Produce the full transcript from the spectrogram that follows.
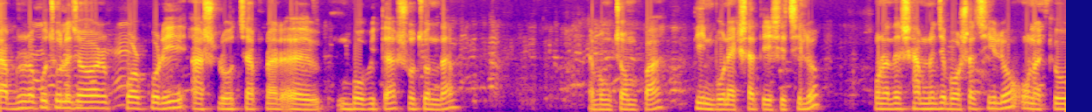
শাবনুর আপু চলে যাওয়ার পরপরই আসলো হচ্ছে আপনার ববিতা, সুচন্দা এবং চম্পা। তিন বোন একসাথে এসেছিল। ওনাদের সামনে যে বসা ছিল, ওনাকেও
